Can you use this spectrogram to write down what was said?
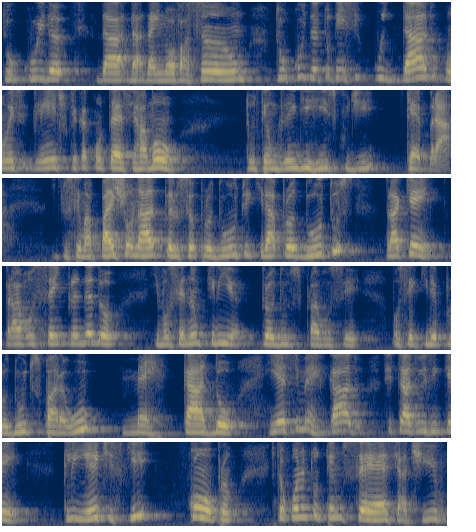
tu cuida da, da, da inovação, tu cuida, tu tem esse cuidado com esse cliente. O que, que acontece, Ramon? Tu tem um grande risco de quebrar. De tu ser um apaixonado pelo seu produto e criar produtos para quem? Para você, empreendedor. E você não cria produtos para você. Você cria produtos para o mercado. E esse mercado se traduz em quem? Clientes que compram. Então, quando tu tem um CS ativo,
